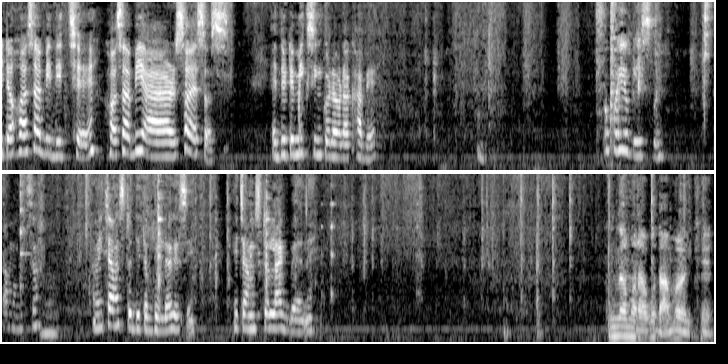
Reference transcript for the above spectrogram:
এটা হসাবি দিচ্ছে হসাবি আর সয়া সস। এই দুটো মিক্সিং করে ওরা খাবে। ওপাই ওকে স্পুন কামড় আমি চামচটা দিতে ভুলে গেছি এই চামচটা লাগবে এনে 콩나물하고 나물 이렇게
